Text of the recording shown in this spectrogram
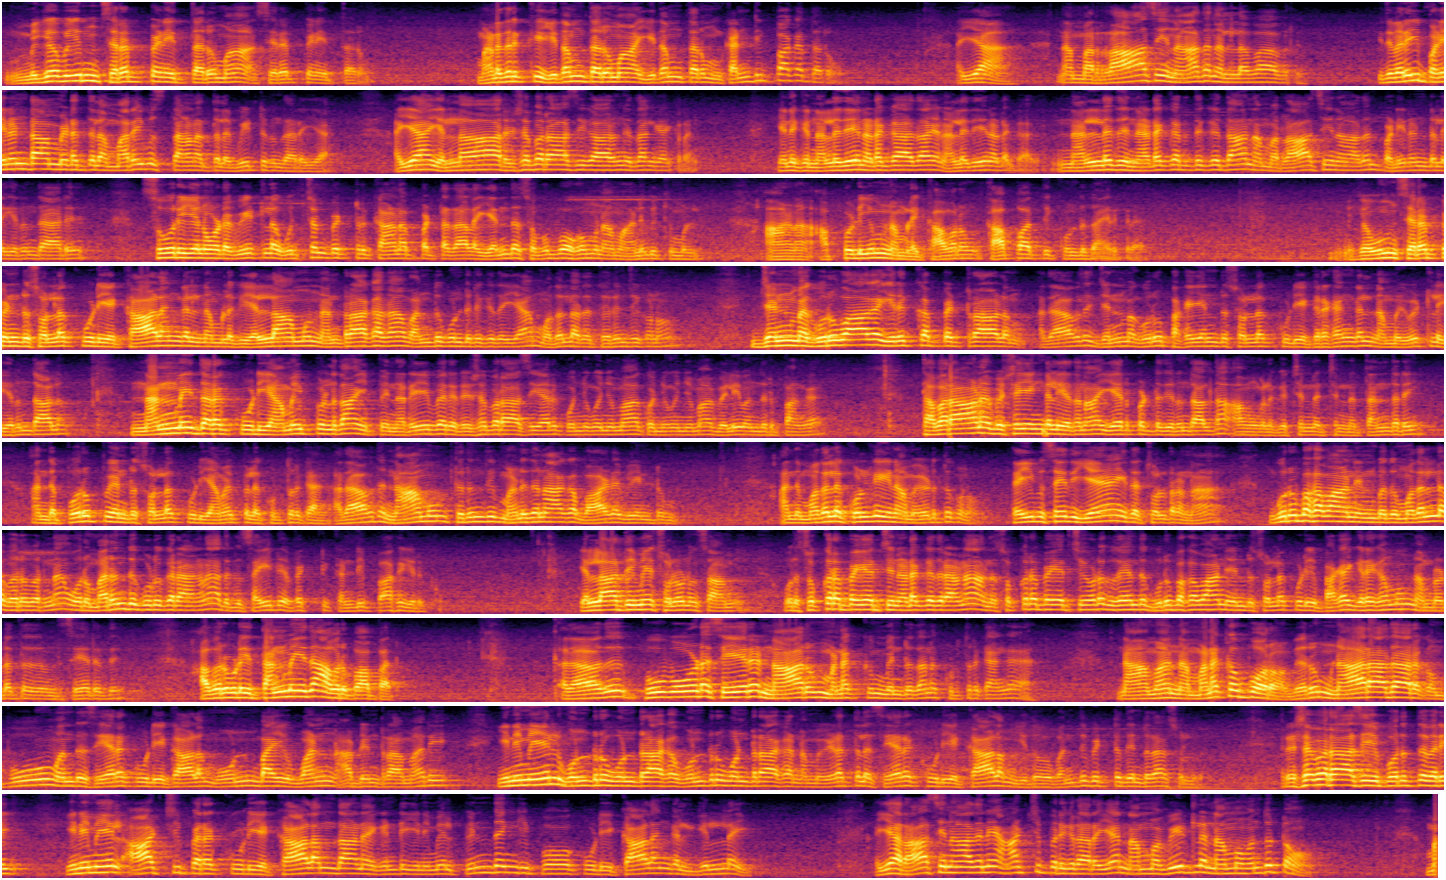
மிகவும் சிறப்பினை தருமா? சிறப்பினை தரும். மனதிற்கு இதம் தருமா? இதம் தரும். கண்டிப்பாக தரும். ஐயா நம்ம ராசிநாதன் அல்லவா அவர்? இதுவரை பன்னிரெண்டாம் இடத்துல மறைவு ஸ்தானத்தில் வீட்டிருந்தார் ஐயா. ஐயா எல்லா ரிஷபராசிகாரங்க தான் கேட்குறாங்க எனக்கு நல்லதே நடக்காதா? நல்லதே நடக்காது. நல்லது நடக்கிறதுக்கு தான் நம்ம ராசிநாதன் பன்னிரெண்டில் இருந்தார். சூரியனோட வீட்டில் உச்சம் பெற்று காணப்பட்டதால் எந்த சுகபோகமும் நாம் அனுபவிக்க முடியல. ஆனால் அப்படியும் நம்மளை கவரம் காப்பாற்றி கொண்டு தான் இருக்கிறார். மிகவும் சிறப்பென்று சொல்லக்கூடிய காலங்கள் நம்மளுக்கு எல்லாமும் நன்றாக தான் வந்து கொண்டிருக்குதையா? முதல்ல அதை தெரிஞ்சுக்கணும். ஜென்ம குருவாக இருக்க பெற்றாலும் அதாவது ஜென்ம குரு பகையென்று சொல்லக்கூடிய கிரகங்கள் நம்ம வீட்டில் இருந்தாலும் நன்மை தரக்கூடிய அமைப்பில் தான் இப்போ நிறைய பேர் ரிஷபராசியார் கொஞ்சம் கொஞ்சமாக கொஞ்சம் கொஞ்சமாக வெளிவந்திருப்பாங்க தவறான விஷயங்கள் எதனா ஏற்பட்டது இருந்தால்தான் அவங்களுக்கு சின்ன சின்ன தந்தரை அந்த பொறுப்பு என்று சொல்லக்கூடிய அமைப்பில் கொடுத்துருக்காங்க. அதாவது நாமும் திருந்தி மனிதனாக வாழ வேண்டும். அந்த முதல்ல கொள்கையை நாம் எடுத்துக்கணும். தயவு செய்து ஏன் இதை சொல்கிறேன்னா குரு பகவான் என்பது முதல்ல வருவர்னா ஒரு மருந்து கொடுக்குறாங்கன்னா அதுக்கு சைடு எஃபெக்ட் கண்டிப்பாக இருக்கும். எல்லாத்தையுமே சொல்லணும் சாமி. ஒரு சுக்கர பெயர்ச்சி நடக்குதுறானா அந்த சுக்கர பெயர்ச்சியோடு சேர்ந்து குரு பகவான் என்று சொல்லக்கூடிய பகை கிரகமும் நம்மளிடத்து வந்து சேருது. அவருடைய தன்மை தான் அவர் பார்ப்பார். அதாவது பூவோடு சேர நாரும் மணக்கும் என்று தானே கொடுத்துருக்காங்க. நாம் நான் மணக்க போகிறோம் வெறும் நாராக தான் இருக்கும். பூவும் வந்து சேரக்கூடிய காலம் ஒன் பை ஒன் அப்படின்ற மாதிரி இனிமேல் ஒன்று ஒன்றாக ஒன்று ஒன்றாக நம்ம இடத்துல சேரக்கூடிய காலம் இதோ வந்துவிட்டது என்று தான் சொல்லுவேன். ரிஷபராசியை பொறுத்தவரை இனிமேல் ஆட்சி பெறக்கூடிய காலம்தானே கண்டு இனிமேல் பின்தங்கி போகக்கூடிய காலங்கள் இல்லை. ஐயா ராசிநாதனே ஆட்சி பெறுகிறார் ஐயா. நம்ம வீட்டில் நம்ம வந்துட்டோம்.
